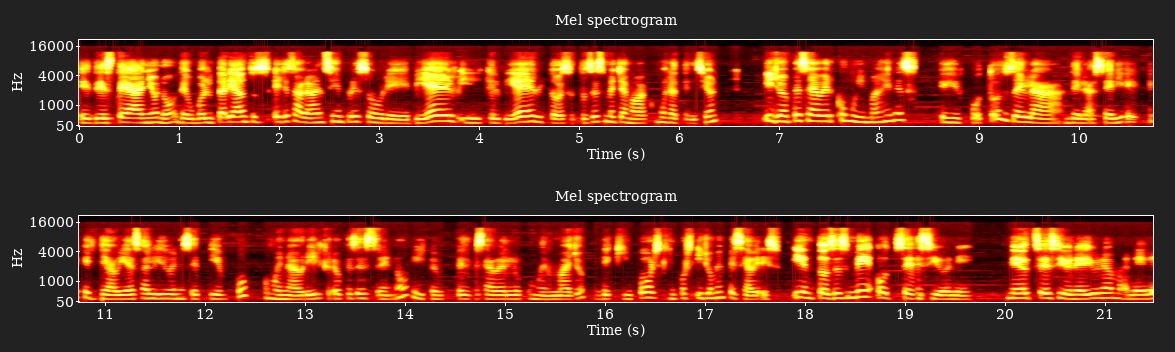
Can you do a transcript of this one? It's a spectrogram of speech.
eh, de este año, ¿no? De un voluntariado, entonces ellas hablaban siempre sobre Biel y que el Biel y todo eso, entonces me llamaba como la atención y yo empecé a ver como imágenes eh, fotos de la, de la serie que ya había salido en ese tiempo, como en abril creo que se estrenó, y yo empecé a verlo como en mayo, de Kim Porsche, Kim Porsche, y yo me empecé a ver eso. Y entonces me obsesioné, me obsesioné de una manera,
